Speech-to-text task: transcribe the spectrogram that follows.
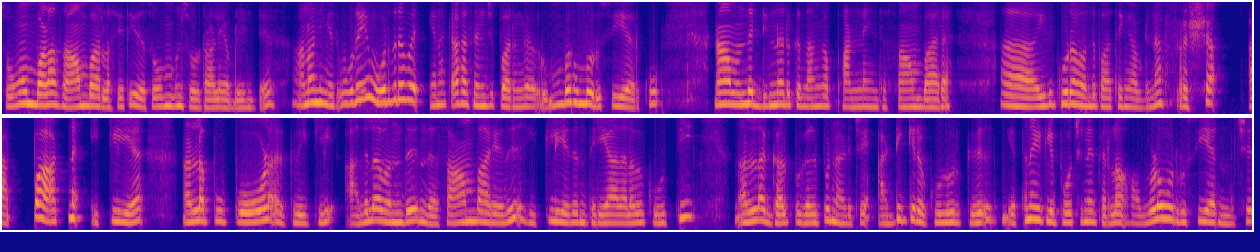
சோம்பலாம் சாம்பாரில் சேர்த்து இதை சோம்புன்னு சொல்கிறாளே அப்படின்ட்டு. ஆனால் நீங்கள் ஒரே ஒரு தடவை எனக்காக செஞ்சு பாருங்கள் ரொம்ப ரொம்ப ருசியாக இருக்கும். நான் வந்து டின்னருக்கு தாங்க பண்ணேன் இந்த சாம்பாரை. இது கூட வந்து பார்த்திங்க அப்படின்னா ஃப்ரெஷ்ஷாக அப்போ ஆட்டின இட்லியை நல்லா பூ போல் இருக்குது இட்லி. அதில் வந்து இந்த சாம்பார் எது இட்லி எதுன்னு தெரியாத அளவுக்கு ஊற்றி நல்லா கல்ப்பு கல்ப்புன்னு அடித்தேன் அடிக்கிற குளிருக்கு எத்தனை இட்லி போச்சுன்னே தெரில அவ்வளோ ருசியாக இருந்துச்சு.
